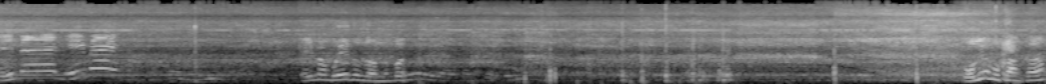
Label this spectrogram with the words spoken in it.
Eymen, Eymen. Eymen buraya da uzandım bak. Oluyor mu kanka?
